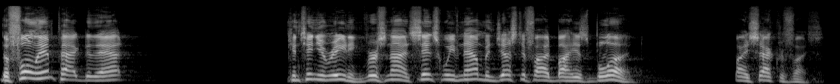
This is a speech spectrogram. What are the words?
The full impact of that Continue reading. Verse 9 Since we've now been justified by his blood, by his sacrifice,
